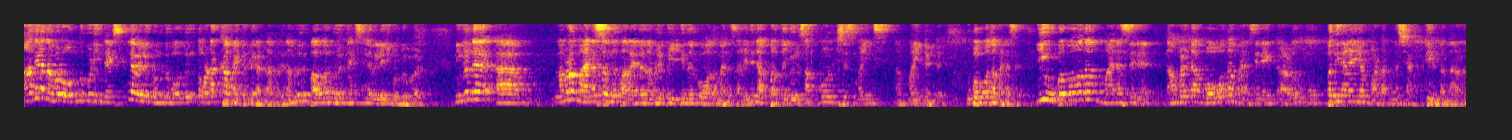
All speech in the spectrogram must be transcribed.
അതിനെ നമ്മൾ ഒന്നുകൂടി നെക്സ്റ്റ് ലെവലിൽ കൊണ്ടുപോകുന്ന ഒരു തുടക്കമായിട്ടുണ്ട് കണ്ടാൽ മതി. നമ്മളൊരു പവർ ഒരു നെക്സ്റ്റ് ലെവലിലേക്ക് കൊണ്ടുപോവുകയാണ്. നിങ്ങളുടെ നമ്മുടെ മനസ്സെന്ന് പറയുന്നത് നമ്മളിപ്പോ ഇരിക്കുന്ന ബോധ മനസ്സാണ് ഇതിന്റെ അപ്പുറത്തേക്ക് ഒരു സബ് കോൺഷ്യസ് മൈൻഡ്സ് മൈൻഡ് ഉണ്ട്. ഉപബോധ മനസ്സ്. ഈ ഉപബോധ മനസ്സിന് നമ്മളുടെ ബോധ മനസ്സിനേക്കാളും മുപ്പതിനായിരം മടങ്ങ് ശക്തി ഉണ്ടെന്നാണ്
